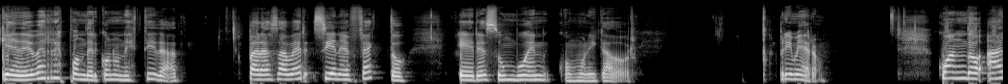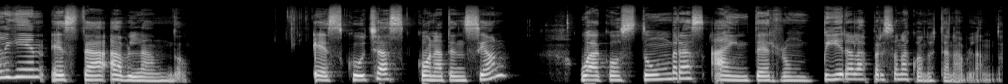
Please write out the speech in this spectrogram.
que debes responder con honestidad para saber si en efecto eres un buen comunicador. Primero, cuando alguien está hablando, ¿escuchas con atención o acostumbras a interrumpir a las personas cuando están hablando?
